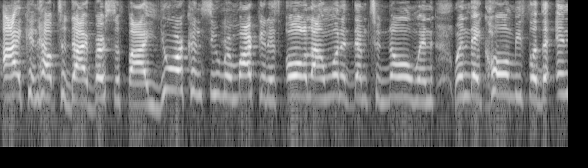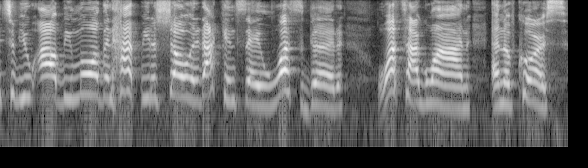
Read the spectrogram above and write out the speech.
I can help to diversify your consumer market is all I wanted them to know. When, when they call me for the interview, I'll be more than happy to show that I can say what's good, what's agwan, and of course,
